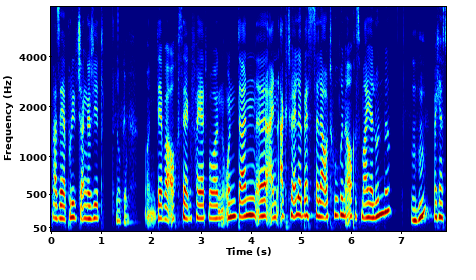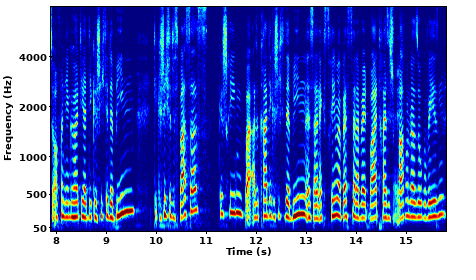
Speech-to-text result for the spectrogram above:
War sehr politisch engagiert. okay. Und der war auch sehr gefeiert worden. Und dann äh, eine aktuelle Bestseller-Autorin auch ist Maja Lunde. Mhm. Vielleicht hast du auch von ihr gehört, die hat die Geschichte der Bienen, die Geschichte des Wassers geschrieben. Also gerade die Geschichte der Bienen ist ein extremer Bestseller weltweit, 30 Sprachen oder so gewesen.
